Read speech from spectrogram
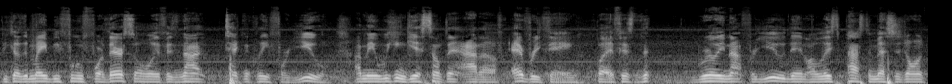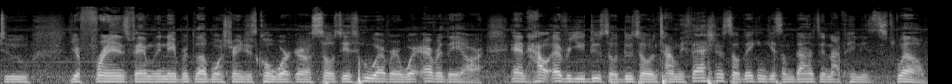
because it may be food for their soul if it's not technically for you. I mean, we can get something out of everything, but if it's really not for you, then at least pass the message on to your friends, family, neighbors, loved ones, strangers, co-worker, associates, whoever, wherever they are. And however you do so, do so in timely fashion so they can get some dimes and not pennies as well.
